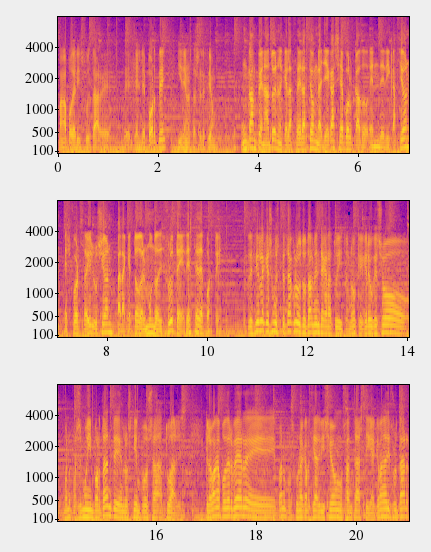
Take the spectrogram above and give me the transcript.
van a poder disfrutar del deporte y de nuestra selección. Un campeonato en el que la Federación Gallega se ha volcado en dedicación, esfuerzo e ilusión para que todo el mundo disfrute de este deporte decirle que es un espectáculo totalmente gratuito, ¿no? que creo que eso bueno, pues es muy importante en los tiempos actuales. Que lo van a poder ver eh, bueno, pues con una capacidad de visión fantástica, que van a disfrutar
